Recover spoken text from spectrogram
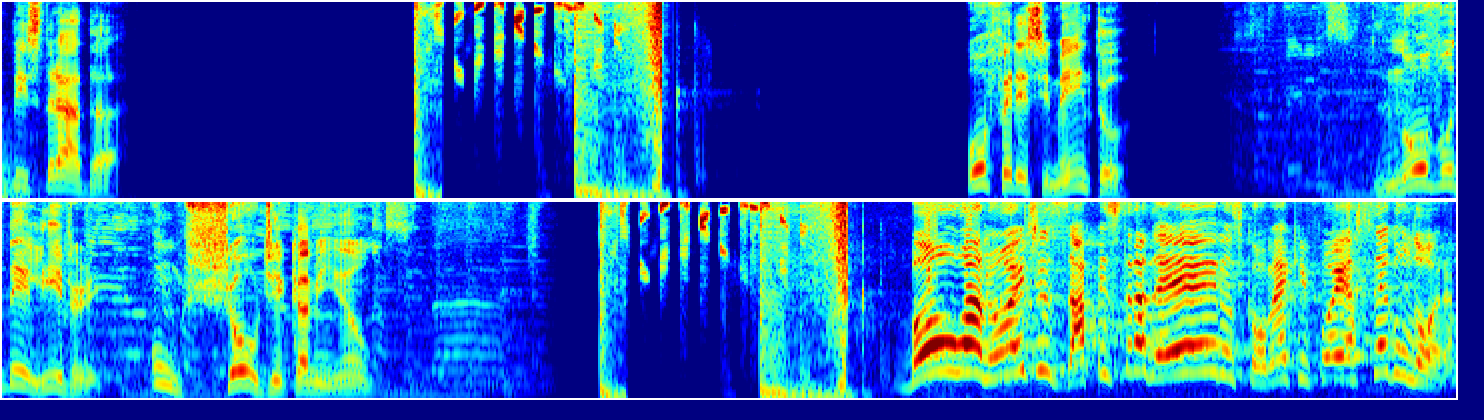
Zap Estrada. Oferecimento Novo Delivery, um show de caminhão. Boa noite, Zap Estradeiros! Como é que foi a segunda?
